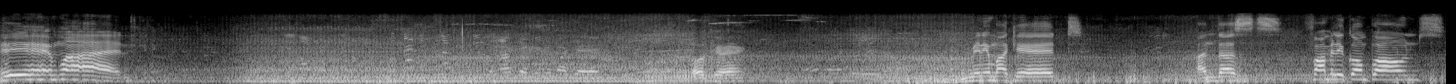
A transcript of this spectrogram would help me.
Yeah, man. After mini market. Okay. Mini market, and that's family compounds.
